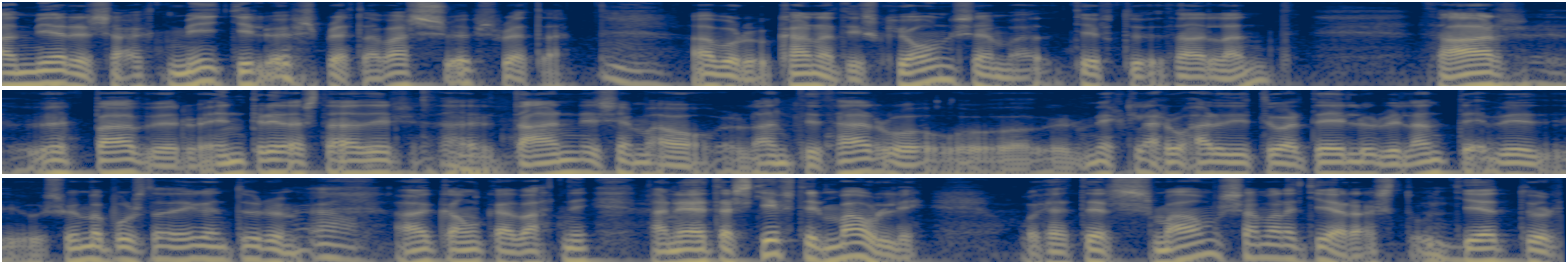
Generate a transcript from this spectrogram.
að mér er sagt mikil uppspretta, vass uppspretta mm. það voru kanadísk hjón sem að geftu það land þar uppaf eru endriðastæðir, það er Dani sem á landi þar og, og miklar og harðvítuar deilur við, landi, við sumabústaðeigendur um aðgangað vatni, þannig að þetta skiptir máli og þetta er smám saman að gerast og getur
